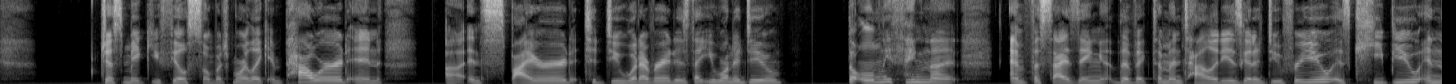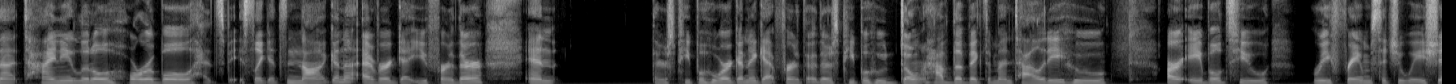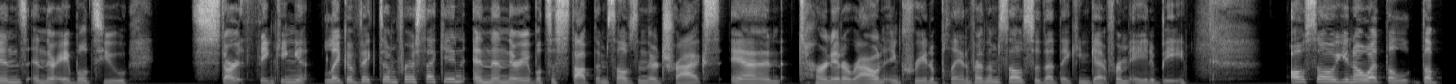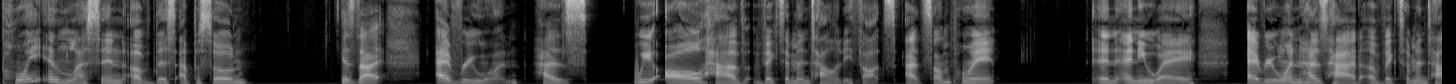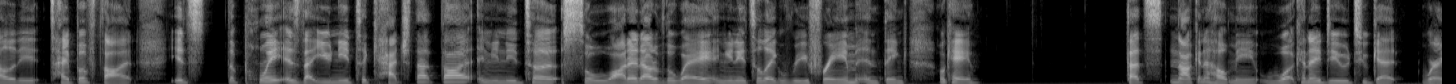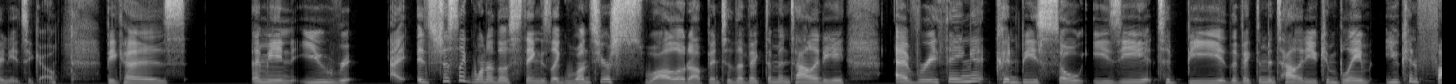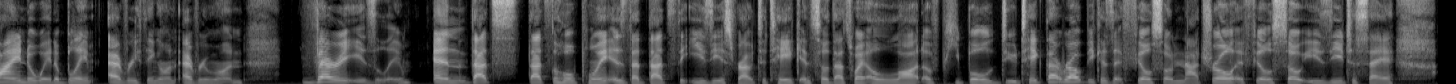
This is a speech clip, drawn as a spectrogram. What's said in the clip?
just make you feel so much more like empowered and uh, inspired to do whatever it is that you want to do. The only thing that emphasizing the victim mentality is going to do for you is keep you in that tiny little horrible headspace. Like it's not going to ever get you further. And there's people who are going to get further. There's people who don't have the victim mentality who are able to reframe situations and they're able to start thinking like a victim for a second and then they're able to stop themselves in their tracks and turn it around and create a plan for themselves so that they can get from A to B. Also, you know what? The the point and lesson of this episode is that everyone has we all have victim mentality thoughts. At some point in any way everyone has had a victim mentality type of thought. It's the point is that you need to catch that thought and you need to swat it out of the way and you need to like reframe and think, okay, that's not going to help me. What can I do to get where I need to go? Because I mean, you re- I, it's just like one of those things like once you're swallowed up into the victim mentality everything can be so easy to be the victim mentality you can blame you can find a way to blame everything on everyone very easily. And that's that's the whole point is that that's the easiest route to take. And so that's why a lot of people do take that route because it feels so natural. It feels so easy to say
